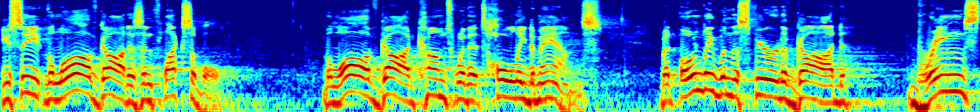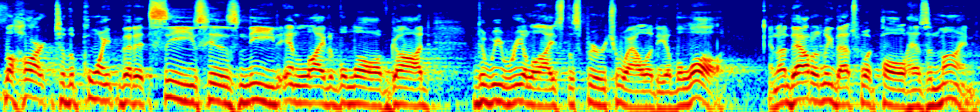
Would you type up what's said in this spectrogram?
You see, the law of God is inflexible. The law of God comes with its holy demands, but only when the Spirit of God brings the heart to the point that it sees his need in light of the law of God, do we realize the spirituality of the law. And undoubtedly, that's what Paul has in mind.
